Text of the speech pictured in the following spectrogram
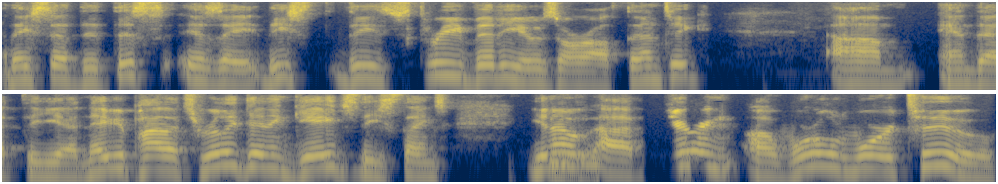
and they said that this is a these these three videos are authentic, um, and that the uh, Navy pilots really did engage these things. You know, mm-hmm. uh, during uh, World War II,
